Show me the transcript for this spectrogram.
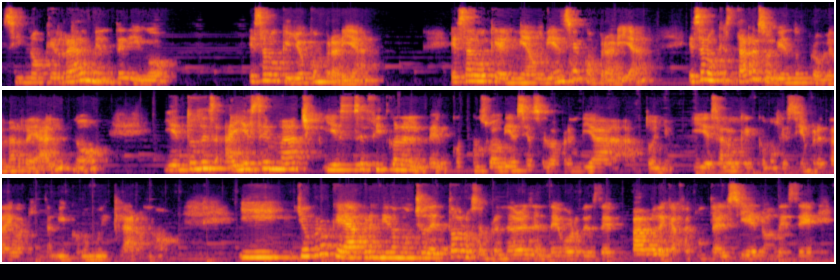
sino que realmente digo, es algo que yo compraría, es algo que mi audiencia compraría, es algo que está resolviendo un problema real, ¿no? Y entonces ahí ese match y ese fit con, el, con su audiencia se lo aprendí a, Toño. Y es algo que como que siempre traigo aquí también como muy claro, ¿no? Y yo creo que he aprendido mucho de todos los emprendedores de Endeavor, desde Pablo de Café Punta del Cielo, desde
